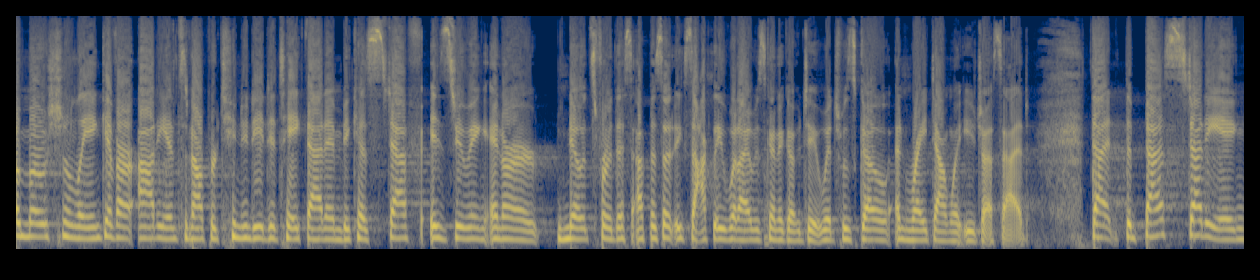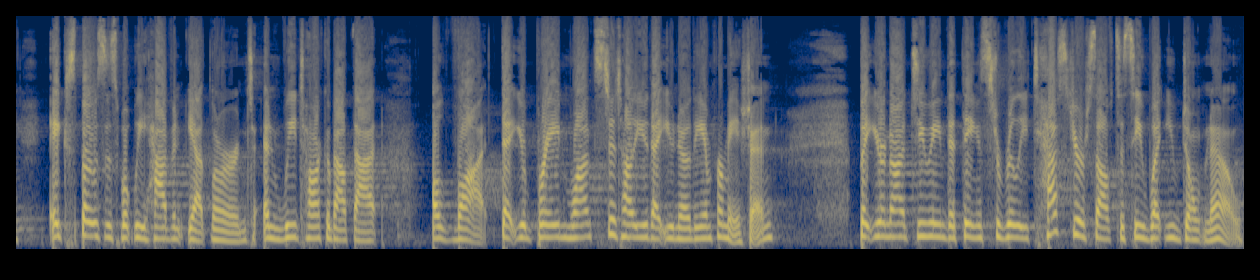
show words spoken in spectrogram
emotionally and give our audience an opportunity to take that in because Steph is doing in our notes for this episode exactly what I was going to go do, which was go and write down what you just said. That the best studying exposes what we haven't yet learned. And we talk about that a lot, that your brain wants to tell you that you know the information. But you're not doing the things to really test yourself to see what you don't know.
